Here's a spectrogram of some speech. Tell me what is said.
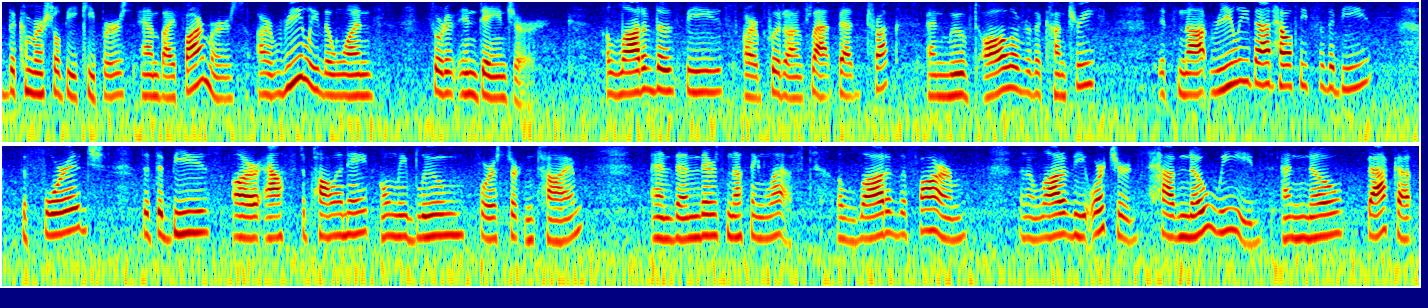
the commercial beekeepers and by farmers, are really the ones sort of in danger. A lot of those bees are put on flatbed trucks and moved all over the country. It's not really that healthy for the bees. The forage that the bees are asked to pollinate only bloom for a certain time, and then there's nothing left. A lot of the farms and a lot of the orchards have no weeds and no backup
